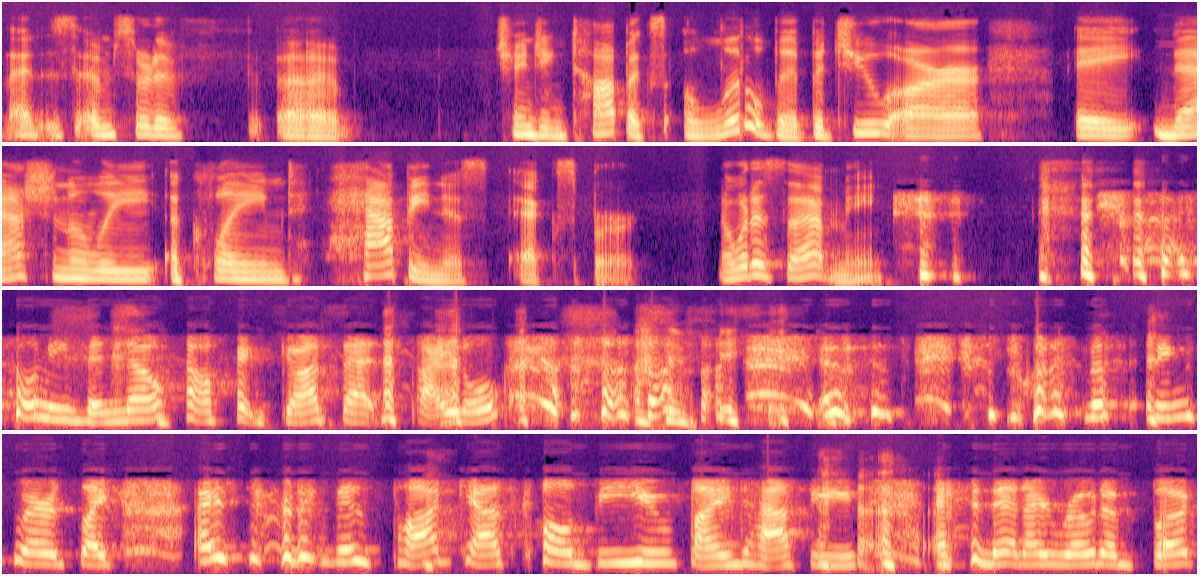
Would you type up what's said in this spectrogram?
that is, I'm sort of uh, changing topics a little bit, but you are a nationally acclaimed happiness expert. Now, what does that mean? I don't even know how I got that title. it, was, it was one of those things where it's like I started this podcast called Be You Find Happy, and then I wrote a book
